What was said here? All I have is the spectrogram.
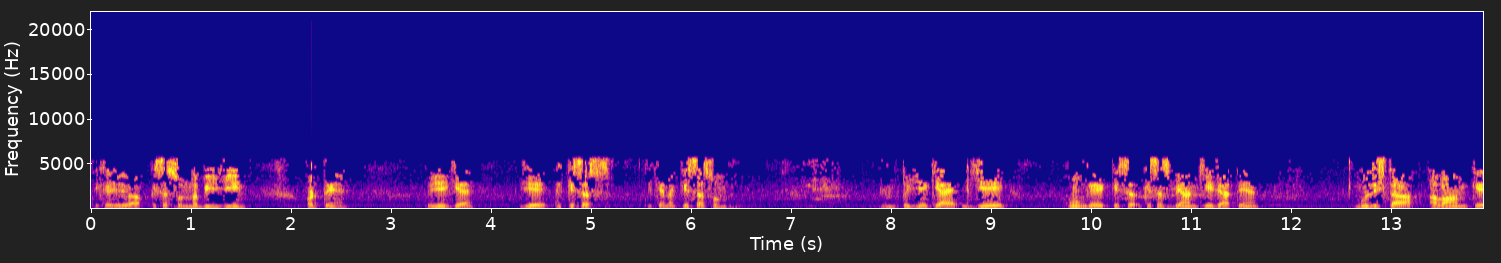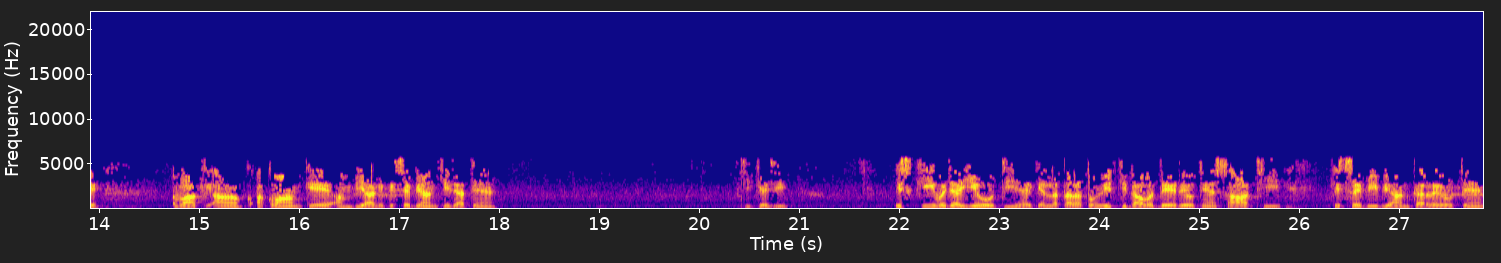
ٹھیک ہے، جو آپ قصص النبیین پڑھتے ہیں۔ تو یہ کیا ہے؟ یہ قصص، ٹھیک ہے نا؟ قصص تو یہ کیا ہے؟ یہ ہوں گے قصص بیان کیے جاتے ہیں گزشتہ عوام کے اقوام کے انبیاء کے قصے بیان کیے جاتے ہیں۔ ٹھیک ہے جی؟ اس کی وجہ یہ ہوتی ہے کہ اللہ تعالیٰ توحید کی دعوت دے رہے ہوتے ہیں، ساتھ ہی قصے بھی بیان کر رہے ہوتے ہیں۔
